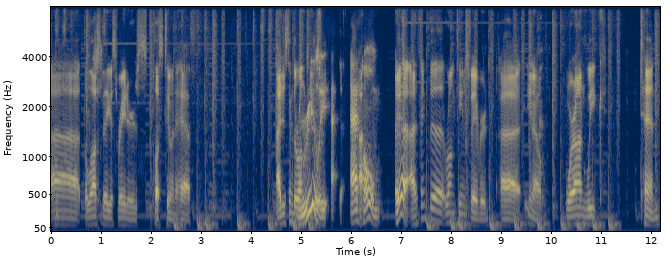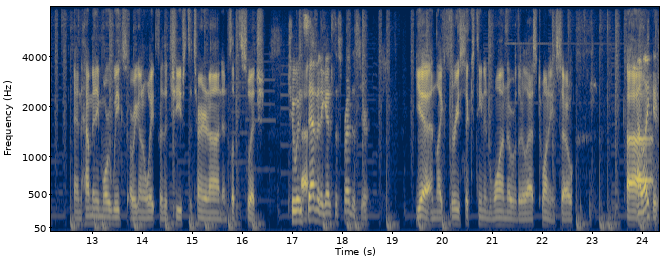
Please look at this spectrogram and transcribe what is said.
uh, the Las Vegas Raiders plus two and a half. I just think the wrong team's- Really, at I- home. Yeah, I think the wrong team's favored. Uh, you know, we're on week ten, and how many more weeks are we going to wait for the Chiefs to turn it on and flip the switch? Two and uh, seven against the spread this year. Yeah, and like three sixteen and one over their last twenty. So uh, I like it.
